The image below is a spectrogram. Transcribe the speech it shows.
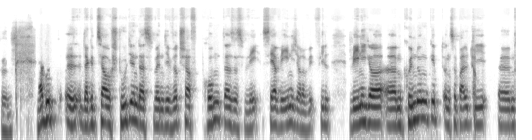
Hm. Ja gut, äh, da gibt es ja auch Studien, dass wenn die Wirtschaft brummt, dass es we sehr wenig oder we viel weniger ähm, Gründungen gibt und sobald ja. die ähm,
